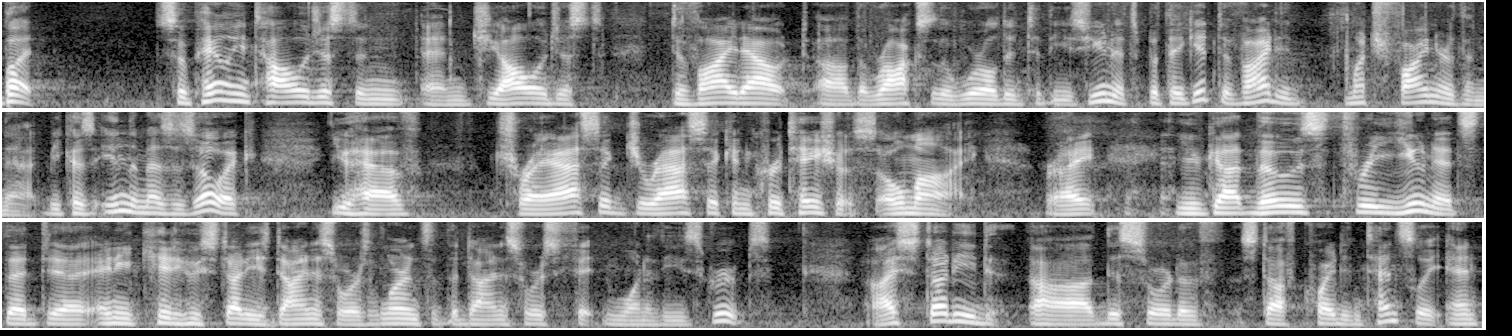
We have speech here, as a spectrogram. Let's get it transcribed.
but so paleontologists and, and geologists divide out uh, the rocks of the world into these units, but they get divided much finer than that because in the Mesozoic you have Triassic, Jurassic, and Cretaceous. Oh my, right? You've got those three units that uh, any kid who studies dinosaurs learns that the dinosaurs fit in one of these groups. I studied uh, this sort of stuff quite intensely, and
